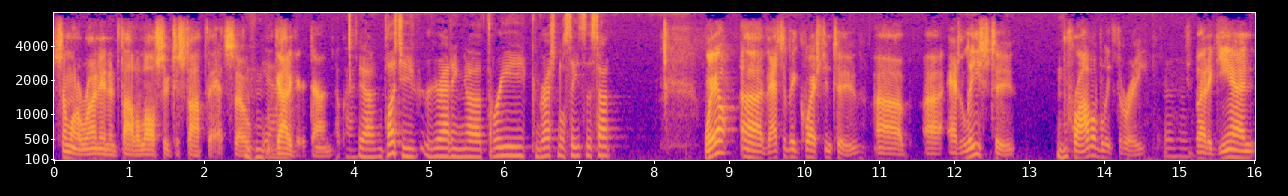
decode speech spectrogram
someone will run in and file a lawsuit to stop that. So Mm-hmm. Yeah. we've got to get it done. Okay. Yeah, and plus you, you're adding uh, three congressional seats this time. Well, uh, that's a big question too. Uh, uh, at least 2 probably 3 But again,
